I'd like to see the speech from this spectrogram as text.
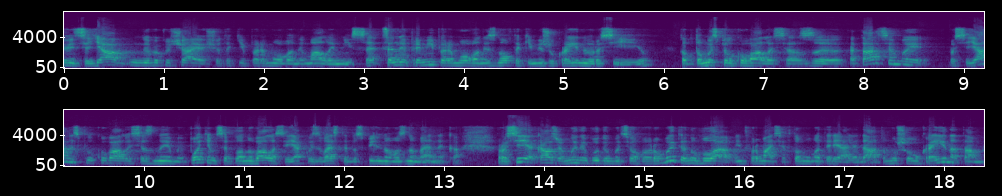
Дивіться, я не виключаю, що такі перемовини мали місце. Це не прямі перемовини знов таки між Україною і Росією. Тобто ми спілкувалися з катарцями, росіяни спілкувалися з ними. Потім це планувалося якось звести до спільного знаменника. Росія каже, ми не будемо цього робити. Ну була інформація в тому матеріалі, да тому що Україна там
